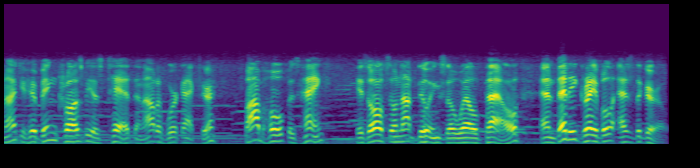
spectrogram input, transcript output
Tonight you hear Bing Crosby as Ted, an out of work actor, Bob Hope as Hank, his also not doing so well pal, and Betty Grable as the girl.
